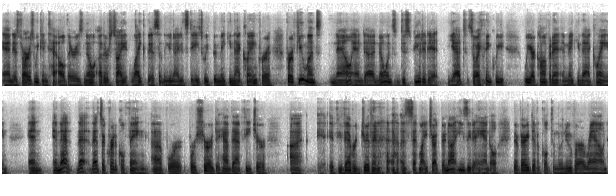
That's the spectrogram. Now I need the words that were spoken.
And as far as we can tell, there is no other site like this in the United States. We've been making that claim for for a few months now, and uh, no one's disputed it yet. So I think we we are confident in making that claim, and and that that that's a critical thing uh, for for sure to have that feature. Uh, if you've ever driven a semi truck, they're not easy to handle. They're very difficult to maneuver around,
